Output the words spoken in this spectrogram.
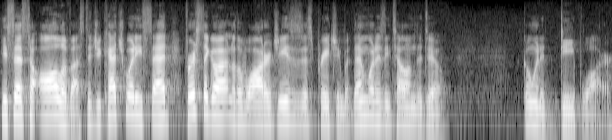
he says to all of us. Did you catch what he said? First, they go out into the water. Jesus is preaching. But then what does he tell them to do? Go into deep water.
